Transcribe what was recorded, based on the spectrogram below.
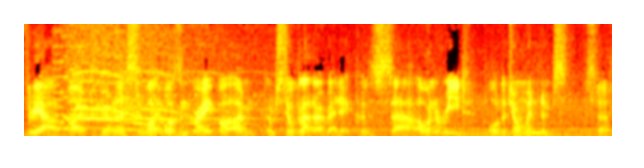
three out of five to be honest. It, it wasn't great, but I'm I'm still glad I read it because uh, I want to read all the John Wyndham's stuff.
